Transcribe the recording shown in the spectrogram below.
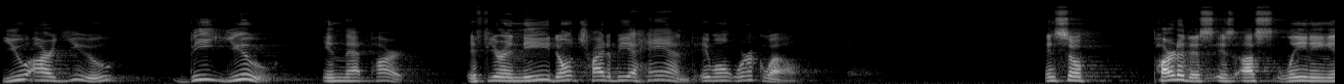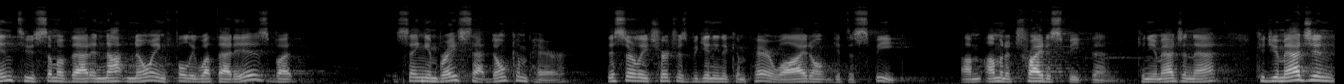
You are you, be you in that part. If you're a knee, don't try to be a hand, it won't work well. And so, part of this is us leaning into some of that and not knowing fully what that is, but saying, embrace that, don't compare. This early church was beginning to compare. Well, I don't get to speak. Um, I'm going to try to speak then. Can you imagine that? Could you imagine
